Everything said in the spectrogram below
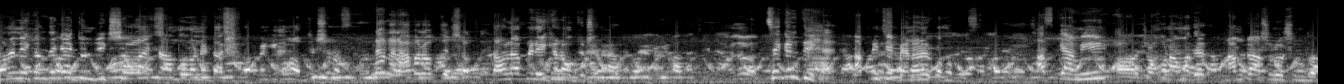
ধরেন এখান থেকে একজন রিক্সাওয়ালা একটা আন্দোলনের ডাক আপনার কি কোনো অবজেকশন আছে? না না আমার অবজেকশন তাহলে আপনার এইখানে অবজেকশন সেকেন্ড থিং আপনি যে ব্যানারের কথা বলছেন আজকে আমি যখন আমাদের নামটা আসলে সুন্দর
